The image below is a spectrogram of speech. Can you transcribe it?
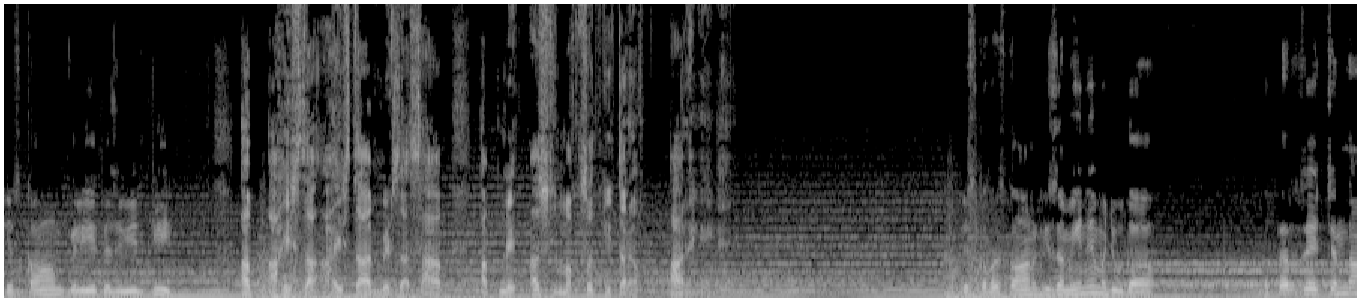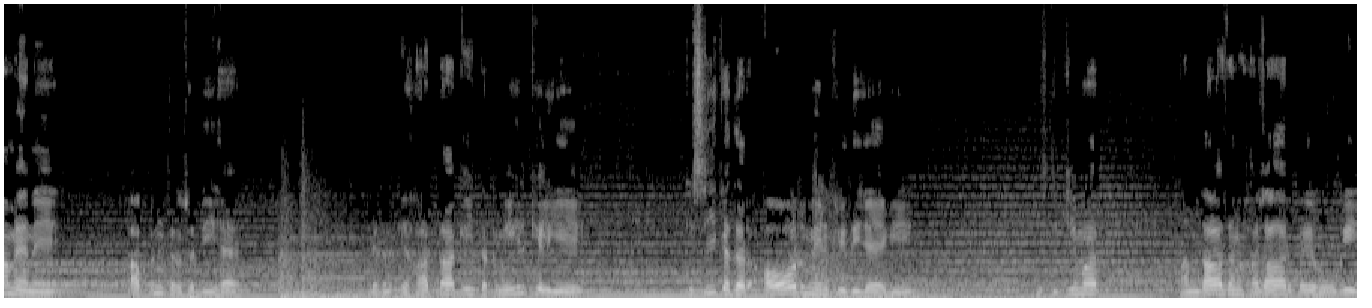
اس کام کے لیے تجویز کی۔ اب آہستہ آہستہ مرزا صاحب اپنے اصل مقصد کی طرف آ رہے ہیں۔ اس قبرستان کی زمینیں موجودہ بطرز چندہ میں نے اپنی طرف سے دی ہے لیکن احاطہ کی تکمیل کے لیے کسی قدر اور زمین خریدی جائے گی، جس کی قیمت اندازاً ہزار روپے ہوگی۔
